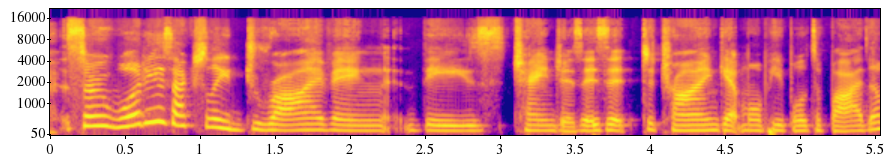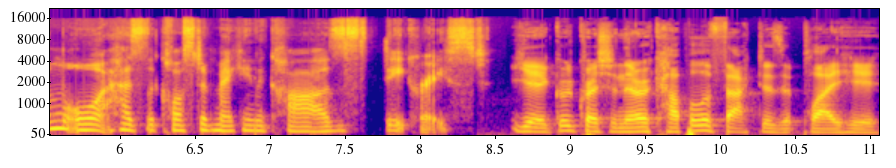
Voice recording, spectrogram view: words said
So, what is actually driving these changes? Is it to try and get more people to buy them, or has the cost of making the cars decreased? Yeah, good question. There are a couple of factors at play here.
